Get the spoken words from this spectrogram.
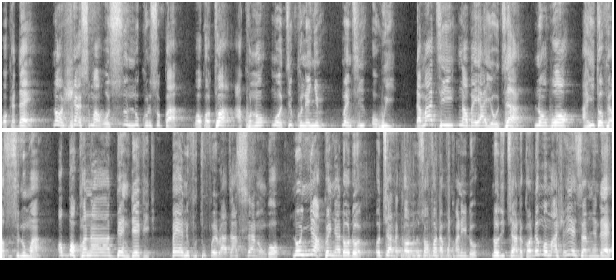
wɔkɛdɛ na ɔhwɛ som wɔsu no kunu so kɔ a wɔkɔtɔ akono ma ɔdi kun anim ma nti owui. Dɛm na ɔbɛyɛ ayɛ odzi a na ɔwɔ ahitofel soso no mu a ɔbɔ kwan a bɛn david bɛyɛ ne futufo awurade asrɛ no ngo na ɔnya akwanya dodo ɔtua ne ka no nso ɔfa dɛm kwan do na ɔde tua ne na mmom ahwɛ yɛ nsɛm nye dɛ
